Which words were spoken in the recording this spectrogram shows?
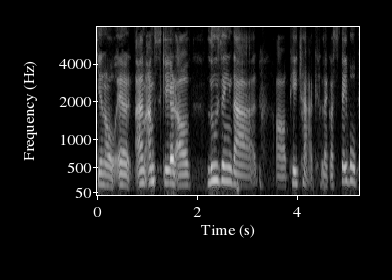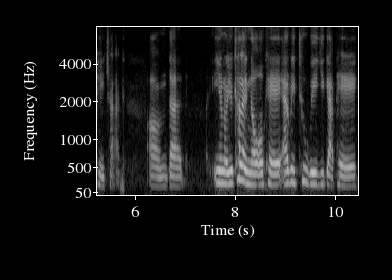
you know, uh, I'm I'm scared of losing that uh, paycheck, like a stable paycheck, um, that you know, you kind of know, okay, every two weeks you get paid,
